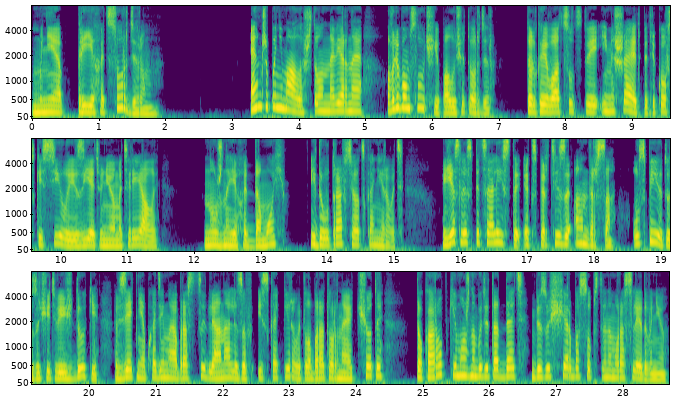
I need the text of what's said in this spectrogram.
«Мне приехать с ордером?» Энджи понимала, что он, наверное, в любом случае получит ордер. Только его отсутствие и мешает Петриковски силой изъять у нее материалы. Нужно ехать домой и до утра все отсканировать. Если специалисты экспертизы Андерса успеют изучить вещдоки, взять необходимые образцы для анализов и скопировать лабораторные отчеты, то коробки можно будет отдать без ущерба собственному расследованию.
